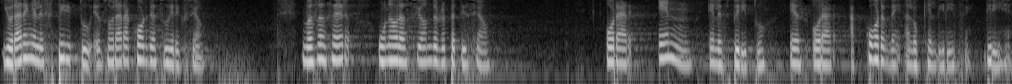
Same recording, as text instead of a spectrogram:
Y orar en el Espíritu es orar acorde a su dirección. No es hacer una oración de repetición. Orar en el Espíritu es orar acorde a lo que Él dirige. dirige.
